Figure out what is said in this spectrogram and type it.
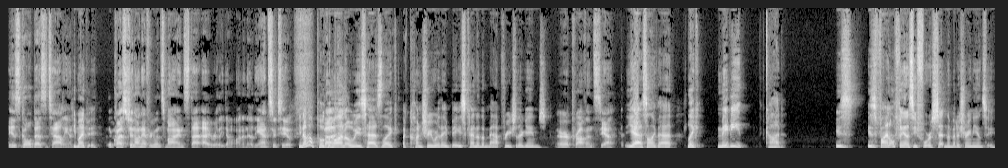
Is Golbez Italian? He might be. the question on everyone's minds that I really don't want to know the answer to. You know how Pokemon always has like a country where they base kind of the map for each of their games? Or province, yeah. Yeah, something like that. Like maybe, God, is is Final Fantasy IV set in the Mediterranean Sea?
